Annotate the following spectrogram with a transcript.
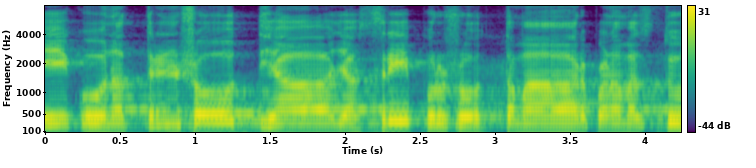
एकोनत्रिंशोऽध्यायः श्रीपुरुषोत्तमार्पणमस्तु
